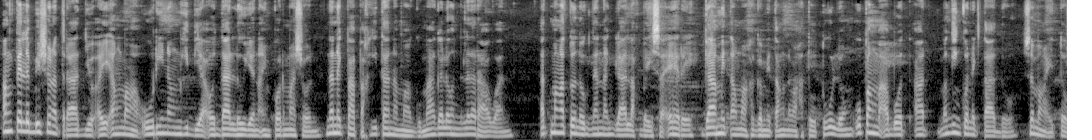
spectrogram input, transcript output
Ang telebisyon at radyo ay ang mga uri ng media o daluyan ng impormasyon na nagpapakita ng mga gumagalaw na larawan at mga tunog na naglalakbay sa ere gamit ang mga kagamitang na makatutulong upang maabot at maging konektado sa mga ito.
